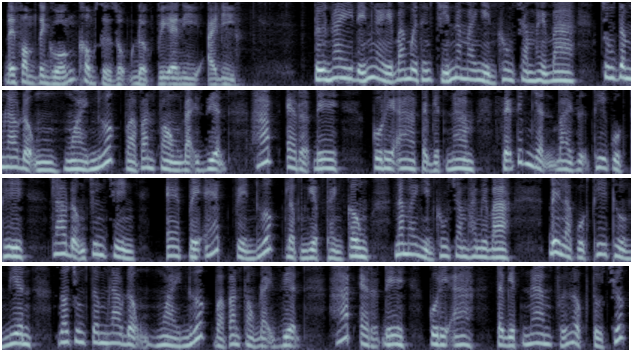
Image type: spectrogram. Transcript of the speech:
để phòng tình huống không sử dụng được VNeID. Từ nay đến ngày 30 tháng 9 năm 2023, Trung tâm Lao động Ngoài nước và Văn phòng đại diện HRD Korea tại Việt Nam sẽ tiếp nhận bài dự thi cuộc thi Lao động chương trình EPS về nước lập nghiệp thành công năm 2023. Đây là cuộc thi thường niên do Trung tâm Lao động ngoài nước và Văn phòng đại diện HRD Korea tại Việt Nam phối hợp tổ chức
